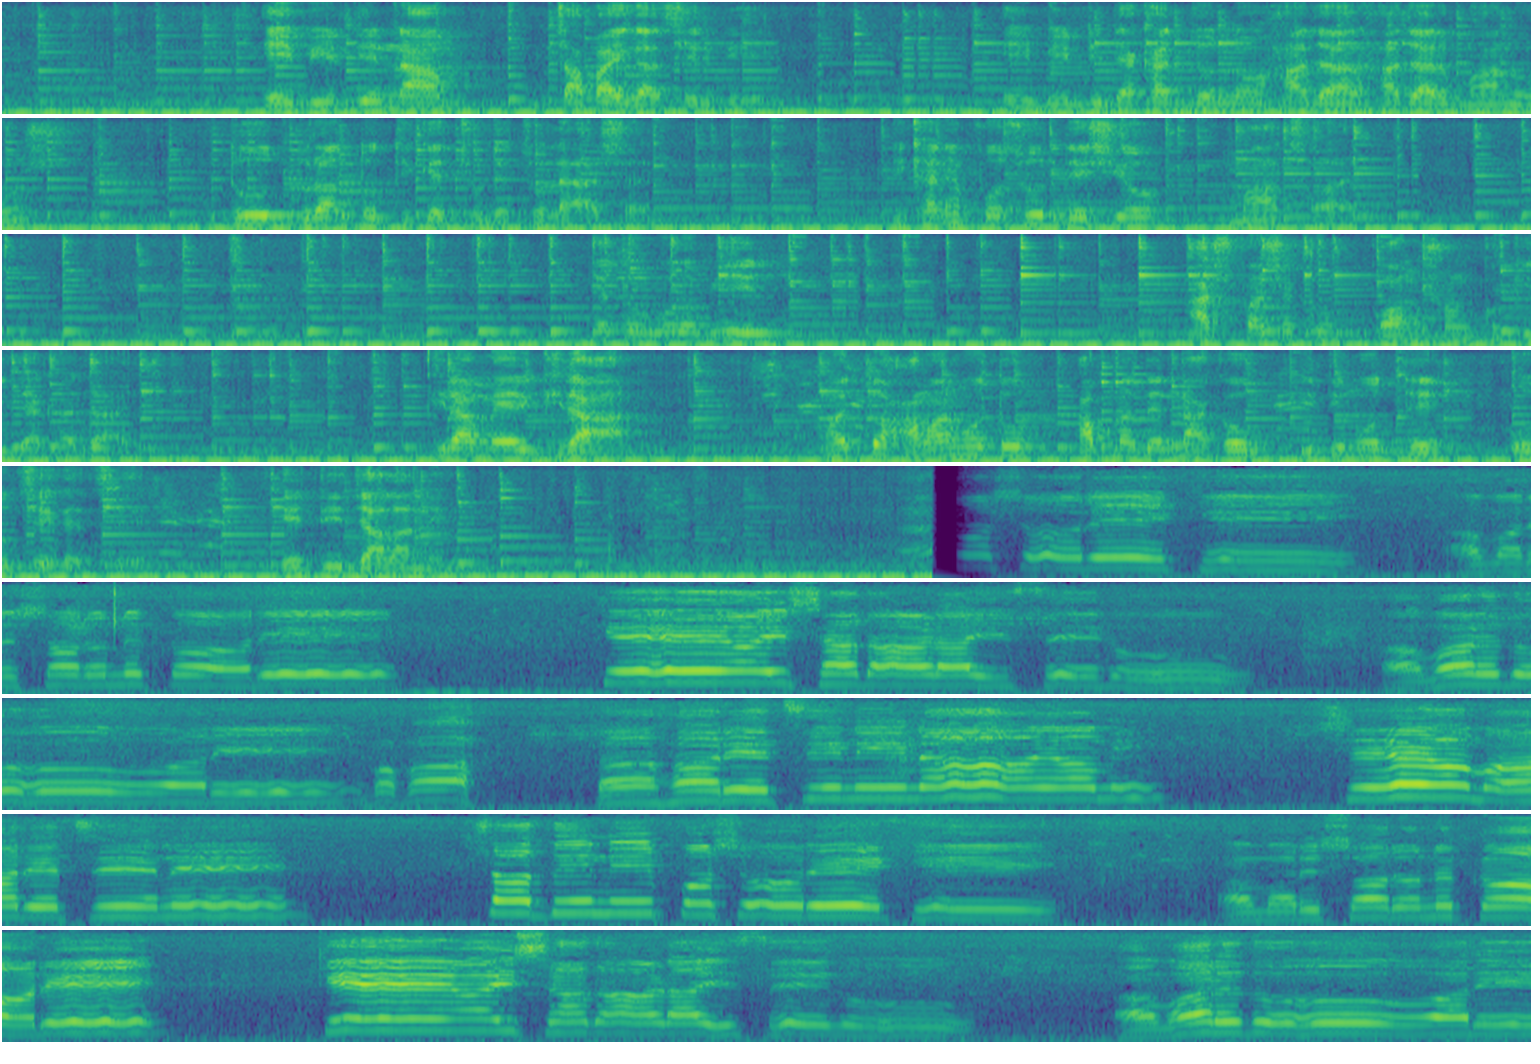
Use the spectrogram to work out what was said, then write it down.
এই বিলটির নাম চাপাইগাছির বিল। এই বিলটি দেখার জন্য হাজার হাজার মানুষ দূর দূরান্ত থেকে ছুটে চলে আসে এখানে প্রচুর দেশীয় মাছ হয়। এত বড় বিল, আশপাশে খুব কম সংখ্যকই দেখা যায়। গ্রামের ঘ্রাণ। হয়তো আমার মতো আপনাদের নাকেও ইতিমধ্যে পৌঁছে গেছে। এটি জ্বালানি। আমার স্মরণ করে কে আইসা দাঁড়াইছে গো? আমার দোয়ারে। বাবা। তাহারে চিনি না আমি সে আমারে চেনে। চাঁদিনী পশরে কে আমার স্মরণ করে? কে আইসা দাঁড়াইছে গো আমার দোয়ারে?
